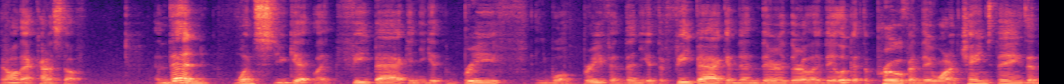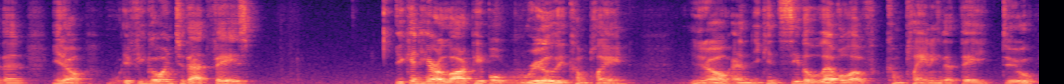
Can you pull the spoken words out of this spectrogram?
and all that kind of stuff. And then once you get like feedback and you get the brief and, well brief and then you get the feedback and then they're they're like they look at the proof and they want to change things and then you know if you go into that phase you can hear a lot of people really complain you know and you can see the level of complaining that they do.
